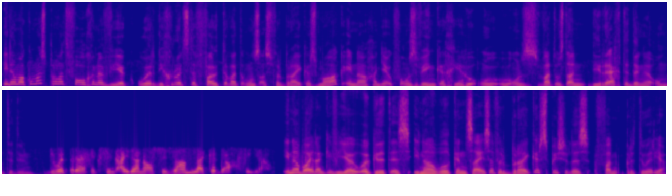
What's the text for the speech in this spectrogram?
En nou maar kom ons praat volgende week oor die grootste foute wat ons as verbruikers maak en dan gaan jy ook vir ons wenke gee hoe, hoe hoe ons wat ons dan die regte dinge om te doen. Doodreg. Ek sien uit daarna Susan, lekker dag vir jou. Ina baie dankie vir jou ook. Dit is Ina Wilkins. Sy is 'n verbruikerspesialis van Pretoria.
